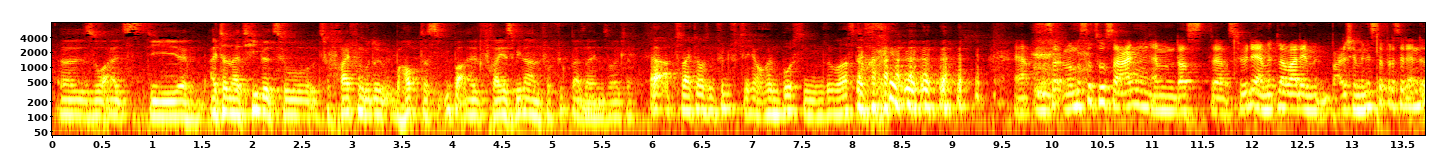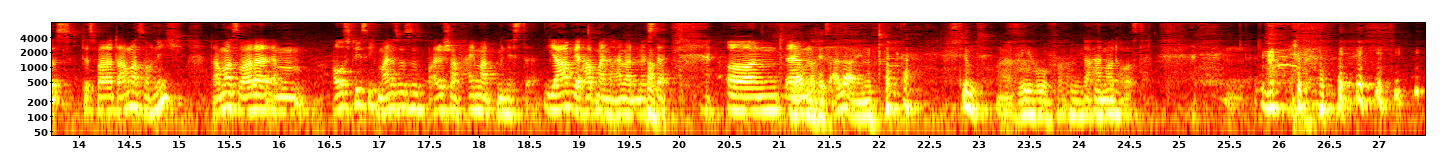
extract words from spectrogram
äh, so als die Alternative zu, zu Freifunk oder überhaupt, dass überall freies WLAN verfügbar sein sollte. Ja, ab 2050 auch in Bussen, sowas. doch. ja, man muss dazu sagen, ähm, dass der Söder ja mittlerweile bayerischer Ministerpräsident ist. Das war er damals noch nicht. Damals war er ähm, ausschließlich meines Wissens bayerischer Heimatminister. Ja, wir haben einen Heimatminister. Und, wir haben ähm, doch jetzt alle einen. Stimmt, ja, Seehofer. Der Heimathorst.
